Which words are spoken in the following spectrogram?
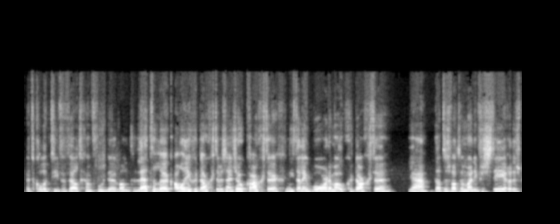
het collectieve veld gaan voeden. Want letterlijk, al je gedachten, we zijn zo krachtig. Niet alleen woorden, maar ook gedachten. Ja, dat is wat we manifesteren. Dus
